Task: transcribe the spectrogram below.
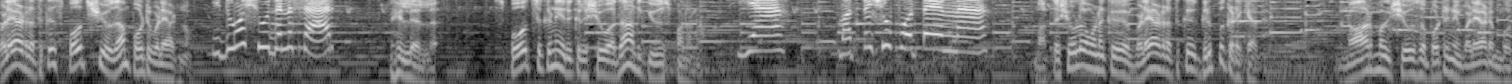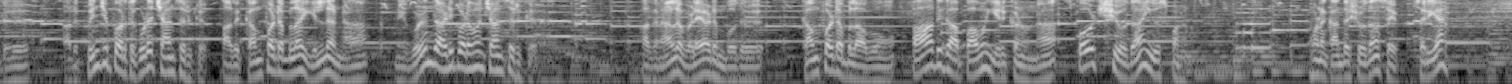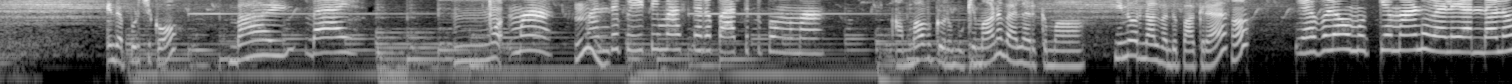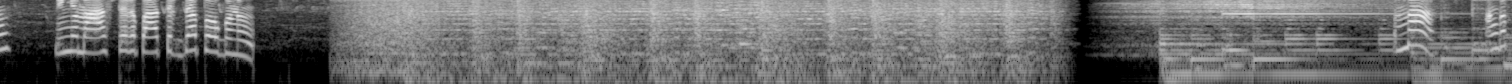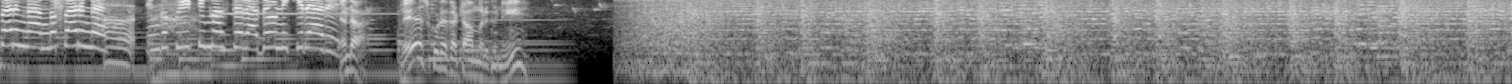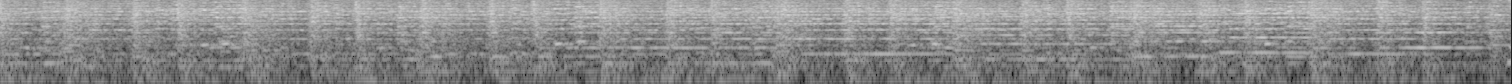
விளையாடுறதுக்கு sports shoe தான் போட்டு விளையாடணும். இதுவும் ஷூ தானே சார் இல்ல இல்ல. ஸ்போர்ட்ஸுக்குன்னு இருக்கிற ஷூவை தான் அதுக்கு யூஸ் பண்ணணும். ஏன்? மத்த ஷூ போட்டா என்ன? மற்ற ஷூல உனக்கு விளையாடுறதுக்கு grip கிடைக்காது. நார்மல் ஷூஸை போட்டு நீ விளையாடும் போது அது பிஞ்சு போறதுக்கு கூட சான்ஸ் இருக்கு. அது கம்ஃபர்டபுளா இல்லைன்னா நீ விழுந்து அடிபடவும் சான்ஸ் இருக்கு. அதனால விளையாடும் போது கம்ஃபர்டபுளாவும் பாதுகாப்பாவும் இருக்கணும்னா ஸ்போர்ட்ஸ் ஷூ தான் யூஸ் பண்ணணும். உனக்கு அந்த ஷூ தான் சேஃப் சரியா? இந்த புடிச்சுக்கோ. பாய் பை அம்மா வந்து பிடி மாஸ்டரை பார்த்துட்டு போங்கம்மா. அம்மாவுக்கு ஒரு முக்கியமான வேலை இருக்குமா? இன்னொரு நாள் வந்து பாக்குறேன்? எவ்வளவு முக்கியமான வேலையா இருந்தாலும் நீங்க மாஸ்டரை பார்த்துட்டு தான் போகணும். எங்க பிடி மாஸ்டர் அதோ நிக்கிறாரு. ஏண்டா ரேஸ் கூட கட்டாம இருக்கு நீ?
